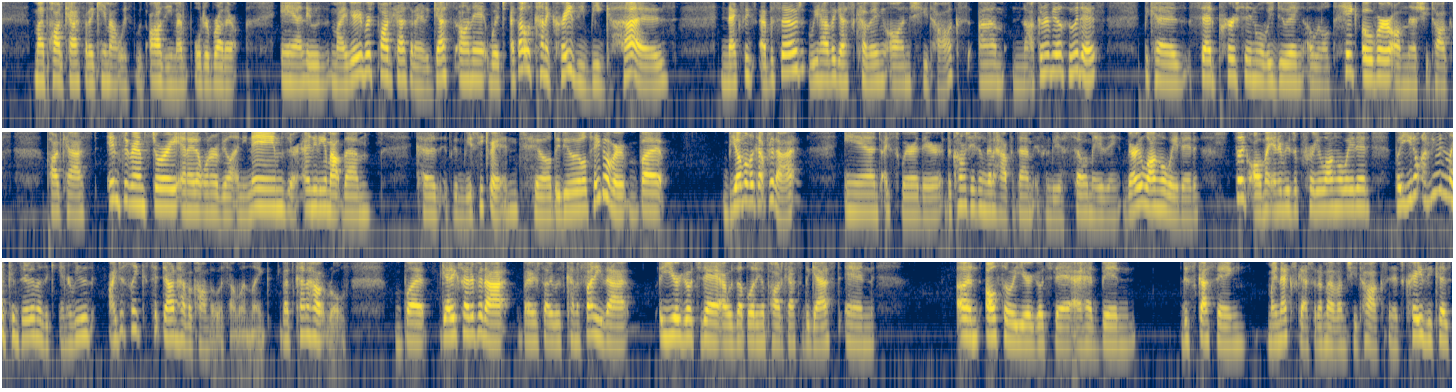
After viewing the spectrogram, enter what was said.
my podcast that I came out with with Ozzy, my older brother. And it was my very first podcast that I had a guest on it, which I thought was kind of crazy because next week's episode, we have a guest coming on She Talks. I'm not going to reveal who it is because said person will be doing a little takeover on the She Talks podcast Instagram story, and I don't want to reveal any names or anything about them because it's going to be a secret until they do a little takeover. But be on the lookout for that. And I swear, there the conversation I'm going to have with them is going to be so amazing, very long awaited. I feel like all my interviews are pretty long awaited, but you know, I don't even like consider them as like interviews. I just like sit down have a convo with someone. Like that's kind of how it rolls. But get excited for that. But I just thought it was kind of funny that a year ago today I was uploading a podcast with a guest, and and also a year ago today I had been discussing my next guest that I'm having She Talks, and it's crazy because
